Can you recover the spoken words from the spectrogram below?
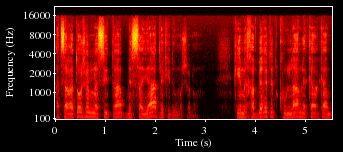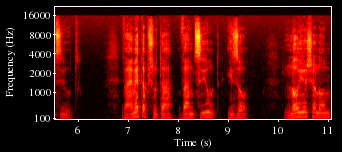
הצהרתו של הנשיא טראמפ מסייעת לקידום השלום, כי היא מחברת את כולם לקרקע המציאות. והאמת הפשוטה והמציאות היא זו, לא יהיה שלום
